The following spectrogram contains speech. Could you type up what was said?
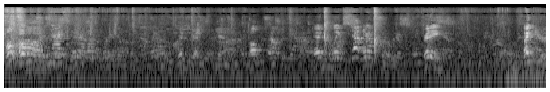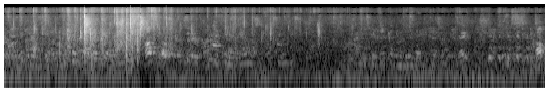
Halt! Oh. Red is ready. Halt. Head to legs. Point. Ready. Halt.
